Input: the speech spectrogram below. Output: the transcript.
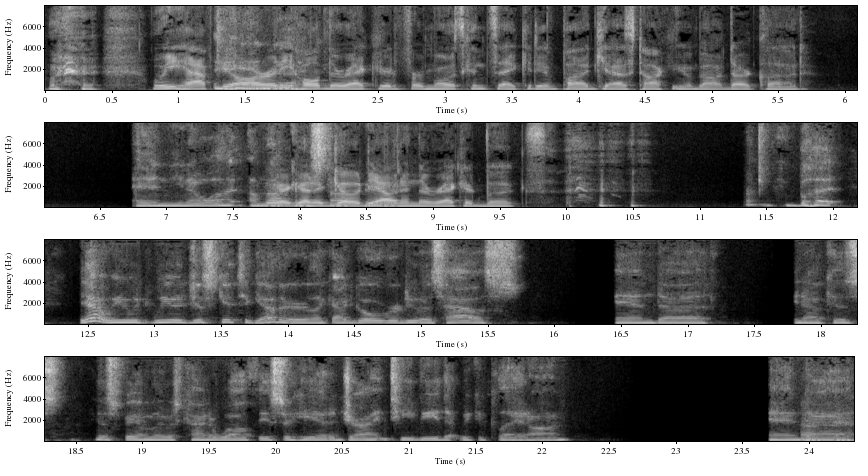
we have to And, already uh, hold the record for most consecutive podcasts talking about Dark Cloud. And you know what? I'm not We're going to go down in the record books. but yeah, we would we would just get together. Like I'd go over to his house, and uh, you know, because his family was kind of wealthy, so he had a giant TV that we could play it on. And Okay. uh,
